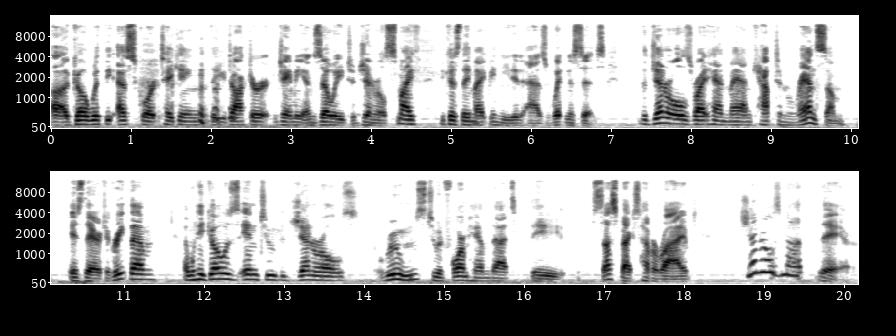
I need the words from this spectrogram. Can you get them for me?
uh, go with the escort, taking the doctor, Jamie, and Zoe to General Smythe because they might be needed as witnesses. The general's right hand man, Captain Ransom, is there to greet them, and when he goes into the general's rooms to inform him that the suspects have arrived, General's not there,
